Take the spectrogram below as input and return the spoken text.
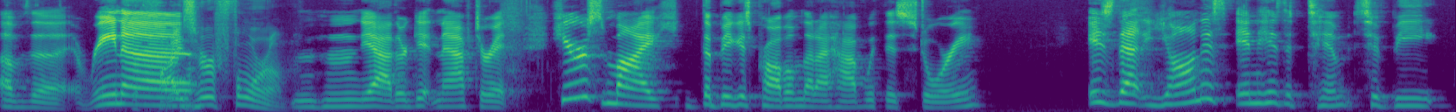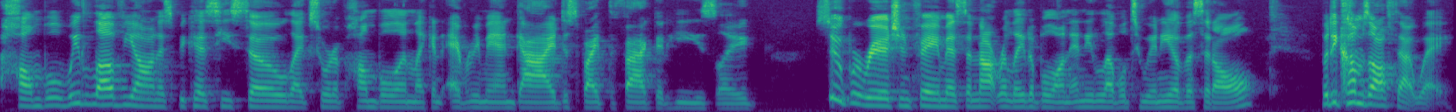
of the arena. Fiserv Forum. hmm Yeah, they're getting after it. Here's my the biggest problem that I have with this story is that Giannis, in his attempt to be humble, we love Giannis because he's so like sort of humble and like an everyman guy, despite the fact that he's like super rich and famous and not relatable on any level to any of us at all. But he comes off that way.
